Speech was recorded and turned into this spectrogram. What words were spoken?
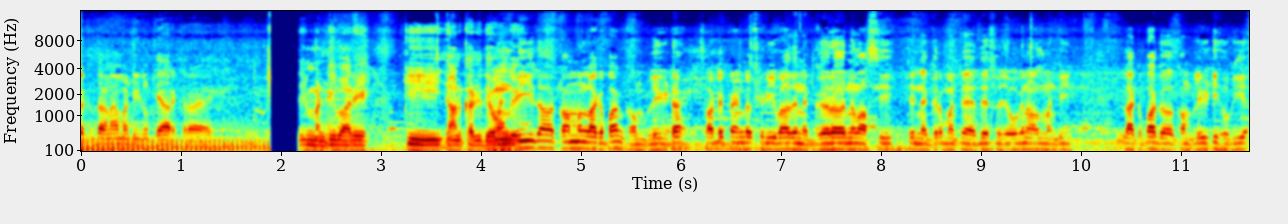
ਇੱਕ ਦਾਣਾ ਮੰਡੀ ਨੂੰ ਤਿਆਰ ਕਰਾਇਆ ਹੈ ਮੰਡੀ ਬਾਰੇ ਕੀ ਜਾਣਕਾਰੀ ਦਿਓਗੇ? ਮੰਡੀ ਦਾ ਕੰਮ ਲਗਭਗ ਕੰਪਲੀਟ ਹੈ। ਸਾਡੇ ਪਿੰਡ ਸ੍ਰੀਵਾਲਾ ਦੇ ਨਗਰ ਨਿਵਾਸੀ ਤੇ ਨਗਰ ਪੰਚਾਇਤ ਦੇ ਸਹਿਯੋਗ ਨਾਲ ਮੰਡੀ ਲਗਭਗ ਕੰਪਲੀਟ ਹੀ ਹੋ ਗਈ ਹੈ।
